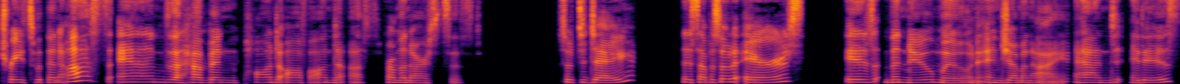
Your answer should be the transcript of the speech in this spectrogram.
traits within us and that have been pawned off onto us from the narcissist. So today, this episode airs is the new moon in Gemini, and it is,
